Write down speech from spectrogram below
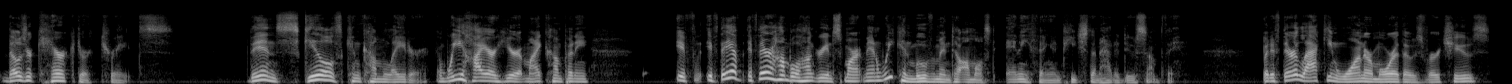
those are character traits then skills can come later. And we hire here at my company if if they have if they're humble, hungry, and smart, man, we can move them into almost anything and teach them how to do something. But if they're lacking one or more of those virtues,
